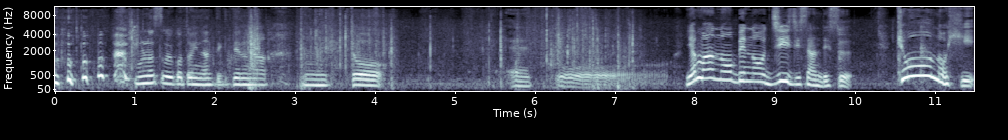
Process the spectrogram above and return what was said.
ものすごいことになってきてるな。うんとえーっと山の辺のじいじさんです。今日の日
